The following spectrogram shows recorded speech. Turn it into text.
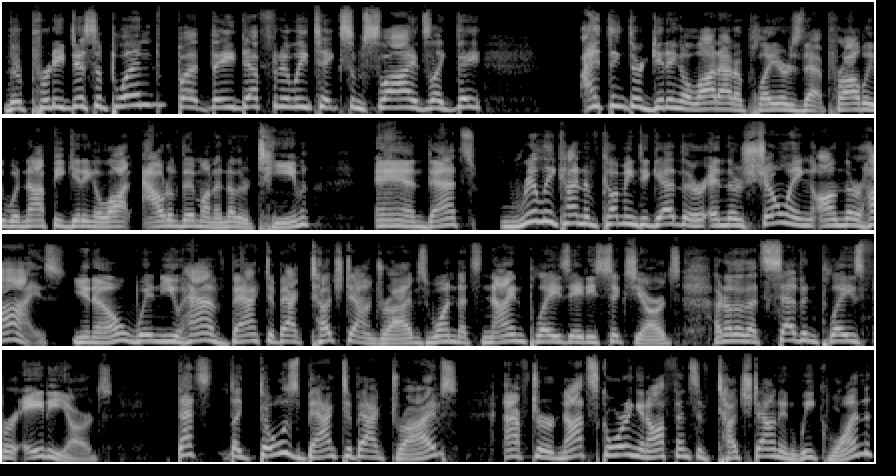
They're pretty disciplined, but they definitely take some slides. Like they, I think they're getting a lot out of players that probably would not be getting a lot out of them on another team. And that's really kind of coming together and they're showing on their highs. You know, when you have back to back touchdown drives, one that's nine plays, 86 yards, another that's seven plays for 80 yards. That's like those back to back drives after not scoring an offensive touchdown in week one.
